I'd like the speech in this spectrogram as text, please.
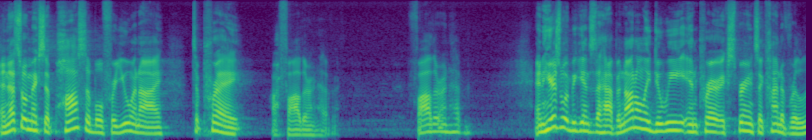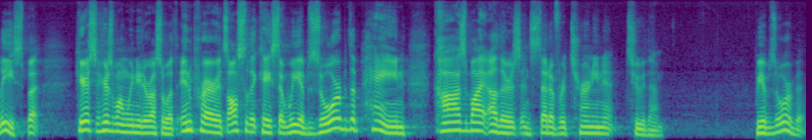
And that's what makes it possible for you and I to pray, Our Father in heaven. Father in heaven. And here's what begins to happen. Not only do we in prayer experience a kind of release, but Here's, here's one we need to wrestle with. In prayer, it's also the case that we absorb the pain caused by others instead of returning it to them. We absorb it.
